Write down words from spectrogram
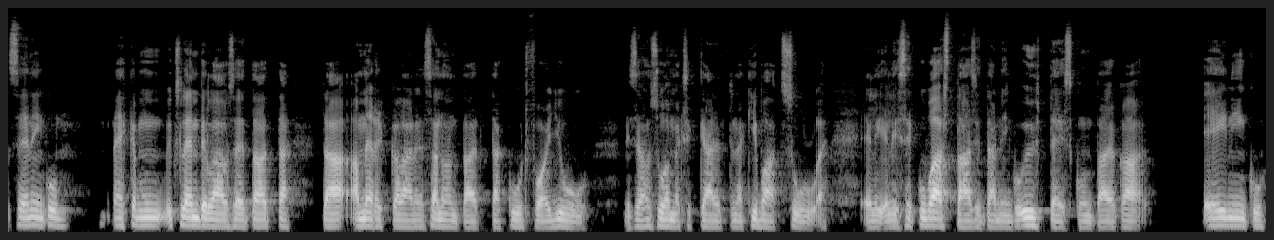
se niin kuin, ehkä yksi lempilauseita on, että tämä amerikkalainen sanonta, että good for you, niin se on suomeksi käännettynä kivat sulle. Eli, eli se kuvastaa sitä niin kuin yhteiskuntaa, joka ei niin kuin,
